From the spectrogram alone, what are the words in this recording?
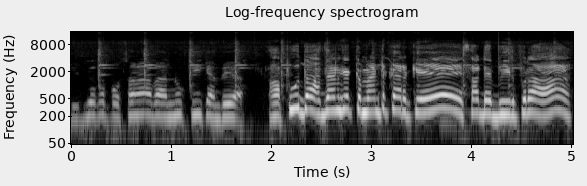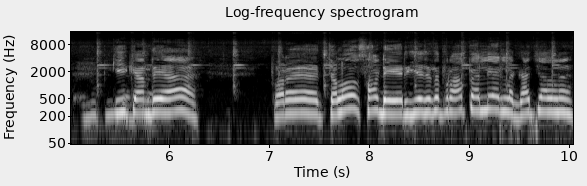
ਵੀਡੀਓ ਤੇ ਪੁੱਛਣਾ ਤਾਂ ਇਹਨੂੰ ਕੀ ਕਹਿੰਦੇ ਆ? ਆਪੂ ਦੱਸ ਦੇਣਗੇ ਕਮੈਂਟ ਕਰਕੇ ਸਾਡੇ ਵੀਰ ਭਰਾ ਕੀ ਕਹਿੰਦੇ ਆ? ਪਰ ਚਲੋ ਸਾਡੇ ਏਰੀਏ 'ਚ ਤੇ ਭਰਾ ਪਹਿਲੇ ਲੱਗਾ ਚੱਲਣ।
